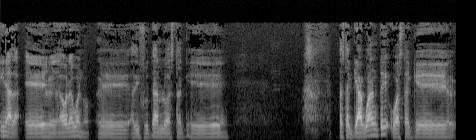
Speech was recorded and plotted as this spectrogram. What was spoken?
y nada, eh, ahora bueno, eh, a disfrutarlo hasta que hasta que aguante o hasta que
